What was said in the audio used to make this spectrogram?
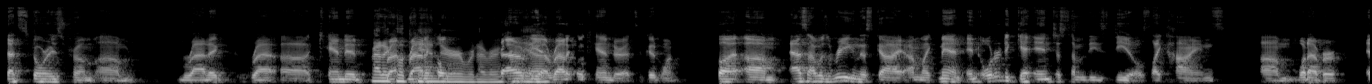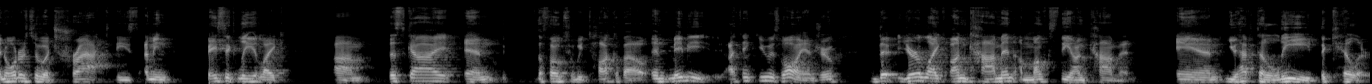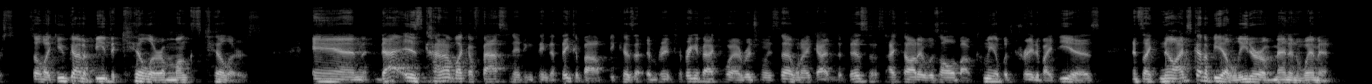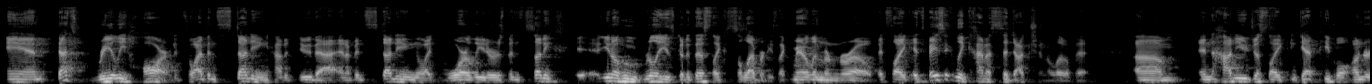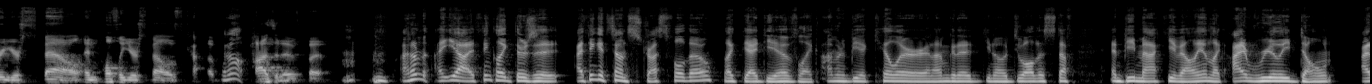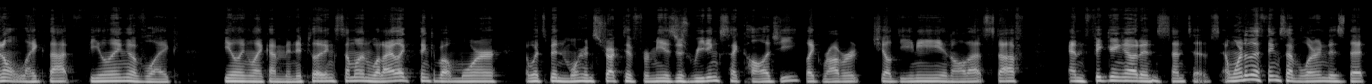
That story's from um, Radic, ra- uh, Candid, Radical ra- Candor or whatever. Yeah. yeah, Radical Candor. It's a good one. But um, as I was reading this guy, I'm like, man, in order to get into some of these deals, like Heinz, um, whatever, in order to attract these, I mean, basically, like um, this guy and the folks who we talk about, and maybe I think you as well, Andrew, that you're like uncommon amongst the uncommon, and you have to lead the killers. So, like, you've got to be the killer amongst killers. And that is kind of like a fascinating thing to think about because to bring it back to what I originally said, when I got into business, I thought it was all about coming up with creative ideas. And it's like, no, I just got to be a leader of men and women. And that's really hard. And so I've been studying how to do that. And I've been studying like war leaders, been studying, you know, who really is good at this, like celebrities, like Marilyn Monroe. It's like, it's basically kind of seduction a little bit um, and how do you just like get people under your spell? And hopefully your spell is well, positive but i don't yeah i think like there's a i think it sounds stressful though. Like the idea of like i'm gonna be a killer and i'm gonna you know do all this stuff and be machiavellian. Like i really don't i don't like that feeling of like feeling like i'm manipulating someone. What i like to think about more and what's been more instructive for me is just reading psychology like robert cialdini and all that stuff and figuring out incentives. And one of the things i've learned is that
